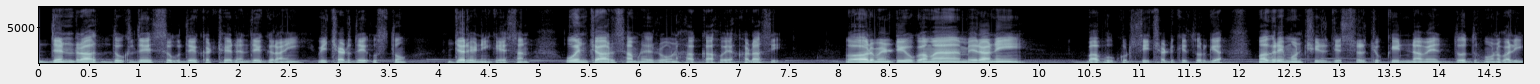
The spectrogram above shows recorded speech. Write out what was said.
ਦਿਨ ਰਾਤ ਦੁਖਦੇ ਸੁਖਦੇ ਇਕੱਠੇ ਰਹਿੰਦੇ ਗਰਾਈ ਵਿਛੜਦੇ ਉਸ ਤੋਂ ਜਰੇ ਨਹੀਂ ਗਏ ਸਨ। ਉਹ ਇੰਚਾਰਜ ਸਾਹਮਣੇ ਰੋਣ ਹਾਕਾ ਹੋਇਆ ਖੜਾ ਸੀ। ਗਵਰਨਮੈਂਟੀ ਹੁਕਮ ਹੈ ਮੇਰਾ ਨਹੀਂ। ਬਾਬੂ ਕੁਰਸੀ ਛੱਡ ਕੇ ਤੁਰ ਗਿਆ। ਮਗਰੇ ਮੁੰਸ਼ੀ ਰਜਿਸਟਰ ਚੁੱਕੀ ਨਵੇਂ ਦੁੱਧ ਹੋਣ ਵਾਲੀ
